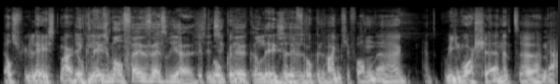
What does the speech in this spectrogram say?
Elsevier leest, maar dat Ik lees hem al ook- 55 jaar, sinds ik ook eh, kan lezen. Dat heeft ook een handje van eh, het greenwashen en het eh, nou, ja,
